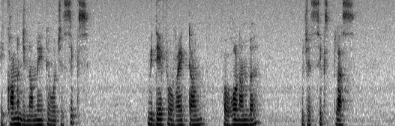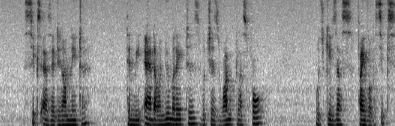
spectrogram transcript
a common denominator which is 6 we therefore write down our whole number which is 6 plus 6 as a denominator. Then we add our numerators which is 1 plus 4 which gives us 5 over 6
